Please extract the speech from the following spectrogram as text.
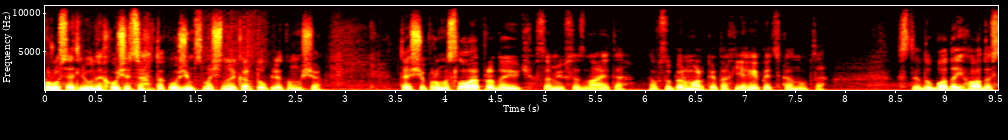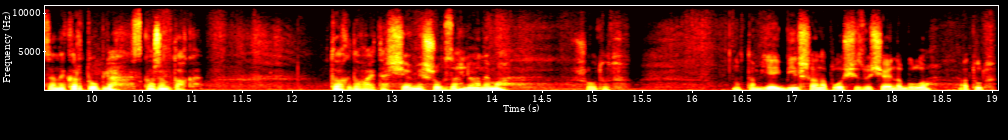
просять люди, хочеться також їм смачної картоплі, тому що те, що промислове продають, самі все знаєте. А в супермаркетах єгипетська, ну це стидоба да й гадость, а не картопля, скажімо так. Так, давайте ще в мішок заглянемо. Що тут? Ну, там є і більше, а на площі, звичайно, було. А тут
